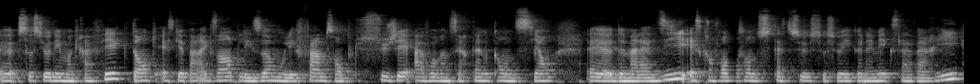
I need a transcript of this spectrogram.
euh, sociodémographiques? Donc, est-ce que, par exemple, les hommes ou les femmes sont plus sujets à avoir une certaine condition euh, de maladie? Est-ce qu'en fonction du statut socio-économique, ça varie?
